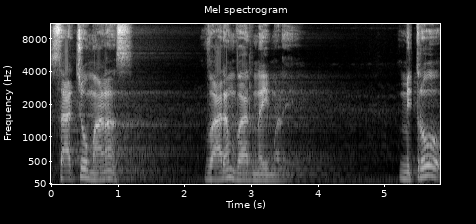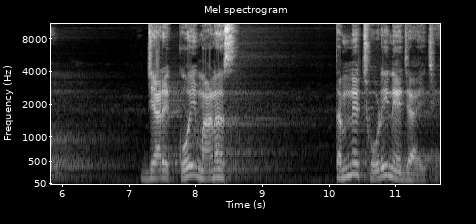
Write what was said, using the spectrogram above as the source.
સાચો માણસ વારંવાર નહીં મળે. મિત્રો, જ્યારે કોઈ માણસ તમને છોડીને જાય છે,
